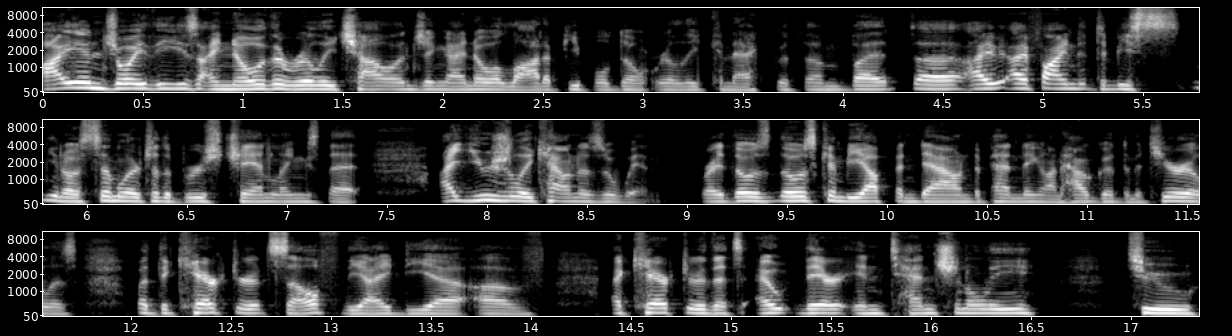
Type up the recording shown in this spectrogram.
I enjoy these. I know they're really challenging. I know a lot of people don't really connect with them, but uh, I, I find it to be you know similar to the Bruce Chandlings that I usually count as a win. Right? Those those can be up and down depending on how good the material is. But the character itself, the idea of a character that's out there intentionally to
